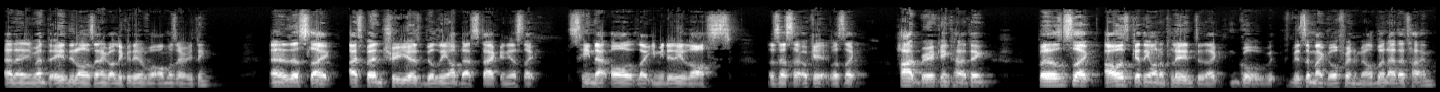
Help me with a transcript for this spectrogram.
and then it went to eighty dollars, and I got liquidated for almost everything. And it's just like I spent three years building up that stack, and just like seeing that all like immediately lost. It was just like okay, it was like heartbreaking kind of thing. But it was like I was getting on a plane to like go visit my girlfriend in Melbourne at the time,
